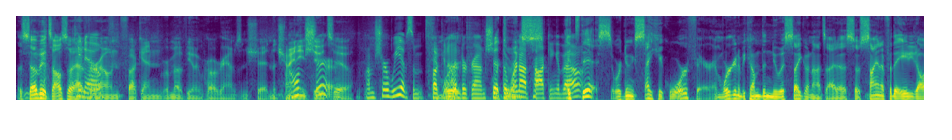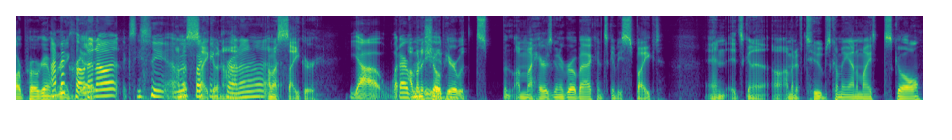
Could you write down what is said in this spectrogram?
The Soviets also have their know. own fucking remote viewing programs and shit, and the Oh, Chinese sure. do too. I'm sure we have some fucking we're- underground shit that doing we're not talking It's about. this. We're doing psychic warfare, and we're going to become the newest psychonauts, Ida. So sign up for the eighty dollar program. I'm we're a gonna get. chrononaut. Excuse me. I'm, I'm a, a fucking psychonaut. chrononaut. I'm a psycher. yeah, whatever. I'm gonna show up here with My hair is gonna grow back and it's gonna be spiked, and it's gonna uh, I'm gonna have tubes coming out of my skull.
